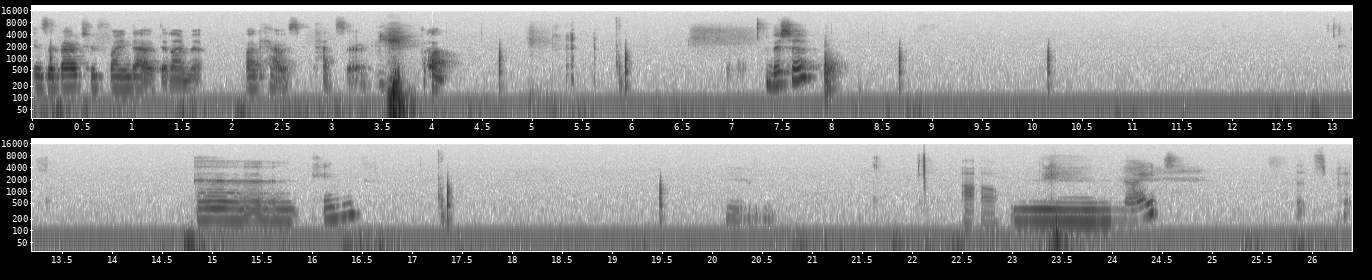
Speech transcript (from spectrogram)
is about to find out that I'm a Bughouse patzer. Pawn. Bishop. King. Uh oh. Knight. Let's put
